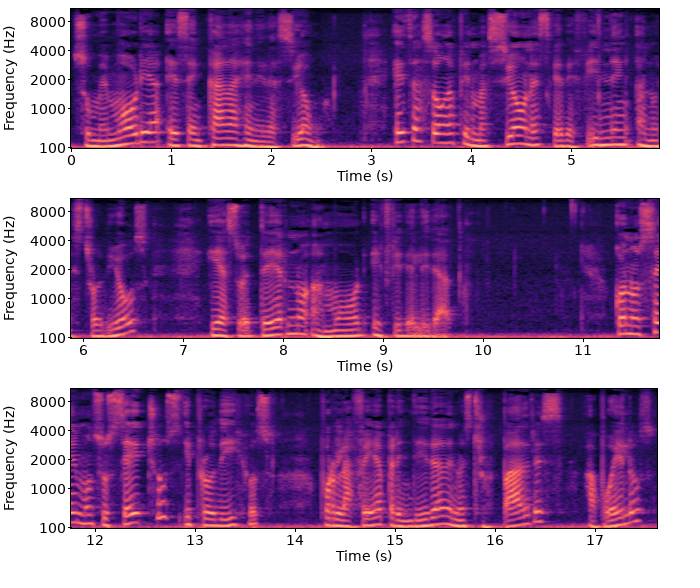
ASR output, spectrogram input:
Su memoria es en cada generación. Estas son afirmaciones que definen a nuestro Dios y a su eterno amor y fidelidad. Conocemos sus hechos y prodigios por la fe aprendida de nuestros padres, abuelos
